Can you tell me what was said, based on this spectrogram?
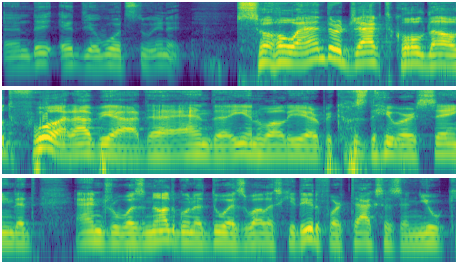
and they ate the words too in it. So Andrew Jack called out Fouad Abiad and Iain Valliere because they were saying that Andrew was not going to do as well as he did for Texas and UK.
